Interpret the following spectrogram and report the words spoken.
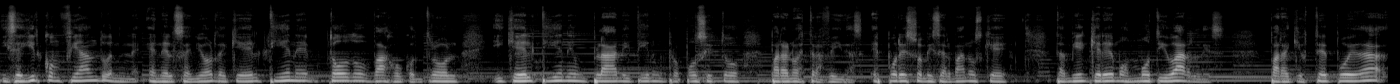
y seguir confiando en, el Señor de que Él tiene todo bajo control y que Él tiene un plan y tiene un propósito para nuestras vidas. Es por eso, mis hermanos, que también queremos motivarles para que usted pueda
